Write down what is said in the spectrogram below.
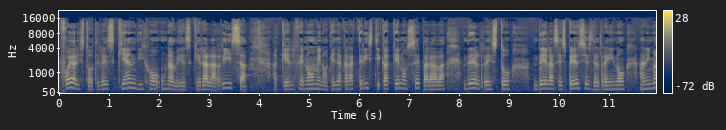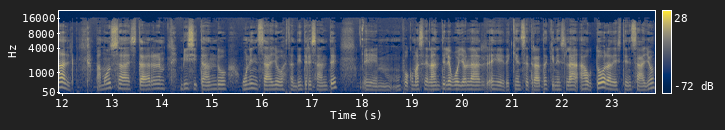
fue Aristóteles quien dijo una vez que era la risa, aquel fenómeno, aquella característica que nos separaba del resto de las especies del reino animal. Vamos a estar visitando un ensayo bastante interesante. Em, un poco más adelante le voy a hablar eh, de quién se trata, quién es la autora de este ensayo.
